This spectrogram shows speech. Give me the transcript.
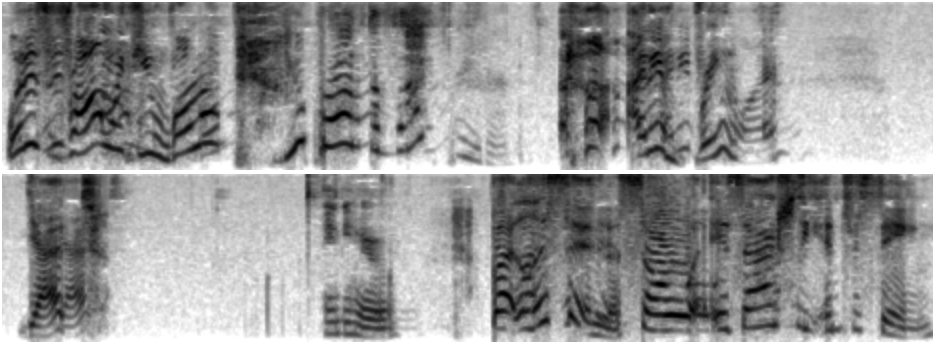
what is wrong with you, woman? You brought the vibrator. I didn't bring one yet. Anywho, But listen, so it's actually interesting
